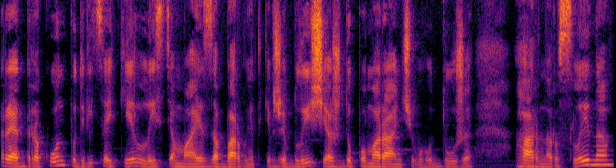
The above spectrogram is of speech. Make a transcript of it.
Ред дракон, подивіться, яке листя має забарвлення, таке вже ближче, аж до помаранчевого. Дуже гарна рослина.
